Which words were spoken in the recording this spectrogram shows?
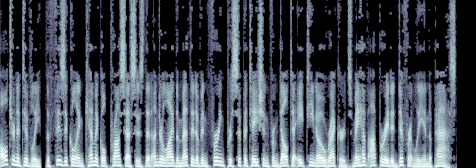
Alternatively, the physical and chemical processes that underlie the method of inferring precipitation from delta 18O records may have operated differently in the past.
